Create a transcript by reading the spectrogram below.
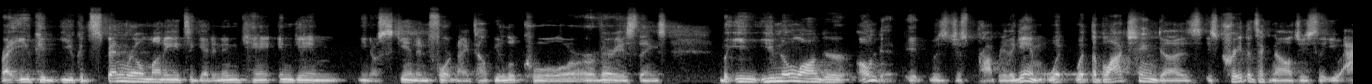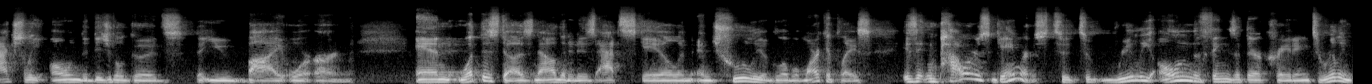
Right? You could you could spend real money to get an in game you know skin in Fortnite to help you look cool or, or various things, but you you no longer owned it. It was just property of the game. What what the blockchain does is create the technology so that you actually own the digital goods that you buy or earn. And what this does now that it is at scale and, and truly a global marketplace is it empowers gamers to, to really own the things that they're creating, to really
